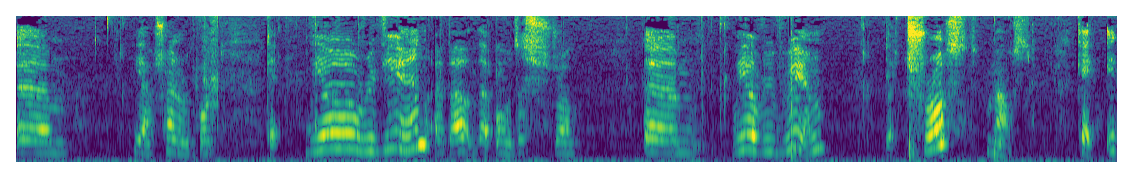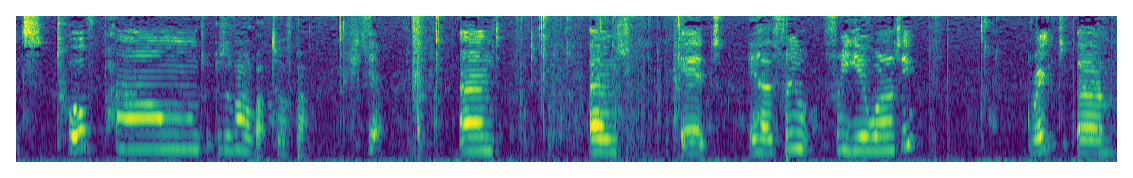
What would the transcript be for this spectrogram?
Um, yeah, I was trying to record. Okay, we are reviewing about the. Oh, that's strong. Um, we are reviewing the Trust mouse. Okay, it's twelve pound. It's around about twelve pound. Yeah, and and it it has three three year warranty. Great. Um,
